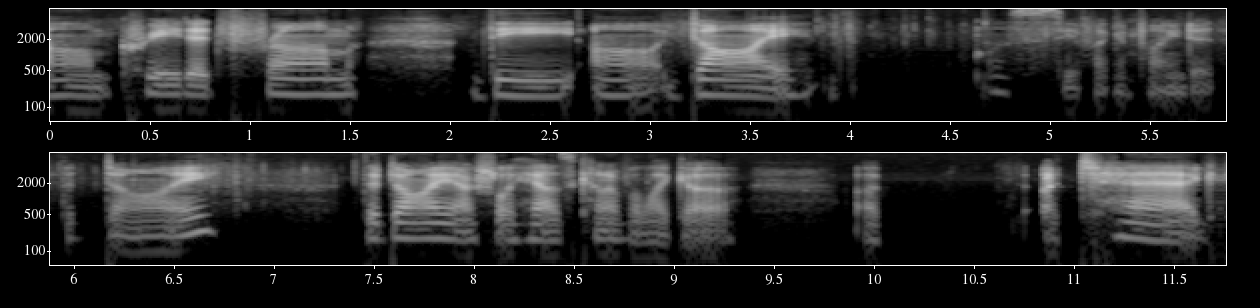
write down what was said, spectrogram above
um, created from the uh, die. Let's see if I can find it. The die. The die actually has kind of a, like a, a, a tag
